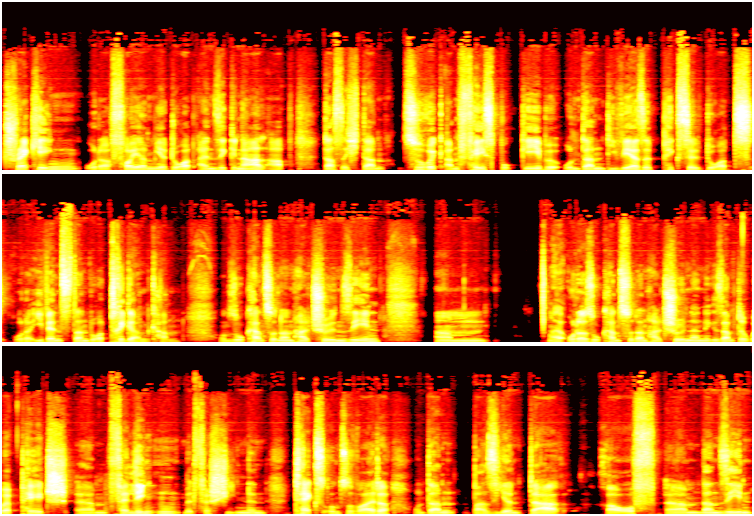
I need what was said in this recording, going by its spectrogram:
Tracking oder feuer mir dort ein Signal ab, dass ich dann zurück an Facebook gebe und dann diverse Pixel dort oder Events dann dort triggern kann. Und so kannst du dann halt schön sehen, ähm, äh, oder so kannst du dann halt schön deine gesamte Webpage ähm, verlinken mit verschiedenen Tags und so weiter und dann basierend darauf ähm, dann sehen,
